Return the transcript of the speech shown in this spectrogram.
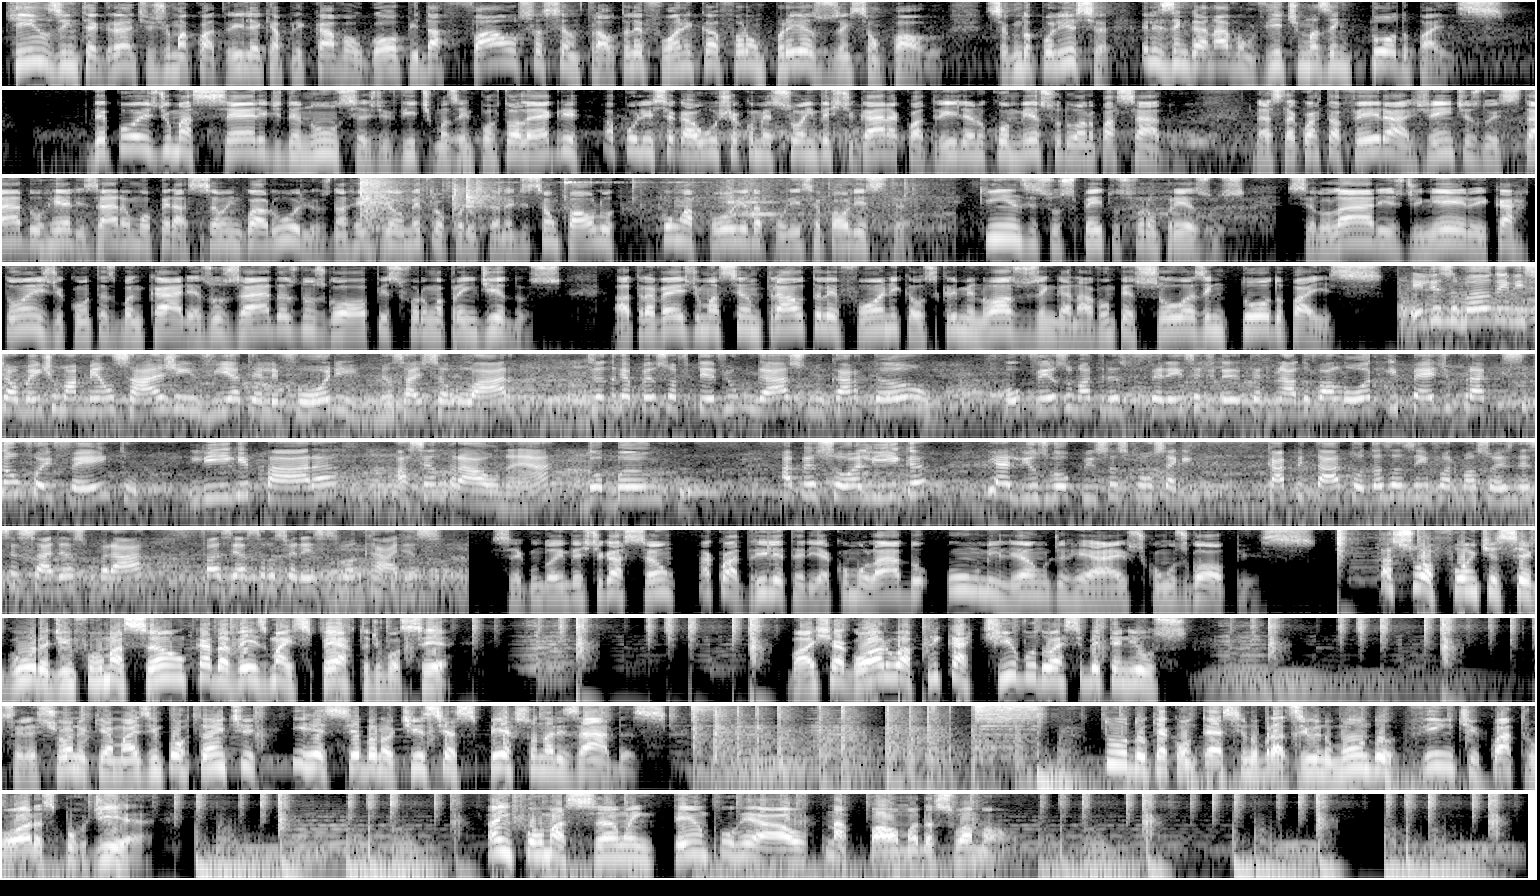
15 integrantes de uma quadrilha que aplicava o golpe da falsa central telefônica foram presos em São Paulo. Segundo a polícia, eles enganavam vítimas em todo o país. Depois de uma série de denúncias de vítimas em Porto Alegre, a Polícia Gaúcha começou a investigar a quadrilha no começo do ano passado. Nesta quarta-feira, agentes do Estado realizaram uma operação em Guarulhos, na região metropolitana de São Paulo, com apoio da Polícia Paulista. 15 suspeitos foram presos. Celulares, dinheiro e cartões de contas bancárias usadas nos golpes foram apreendidos. Através de uma central telefônica, os criminosos enganavam pessoas em todo o país. Eles mandam inicialmente uma mensagem via telefone, mensagem celular, dizendo que a pessoa teve um gasto no cartão ou fez uma transferência de determinado valor e pede para que, se não foi feito, ligue para a central né, do banco. A pessoa liga e ali os golpistas conseguem captar todas as informações necessárias para fazer as transferências bancárias. Segundo a investigação, a quadrilha teria acumulado um milhão de reais com os golpes. A sua fonte segura de informação cada vez mais perto de você. Baixe agora o aplicativo do SBT News. Selecione o que é mais importante e receba notícias personalizadas tudo o que acontece no Brasil e no mundo 24 horas por dia. A informação em tempo real na palma da sua mão.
